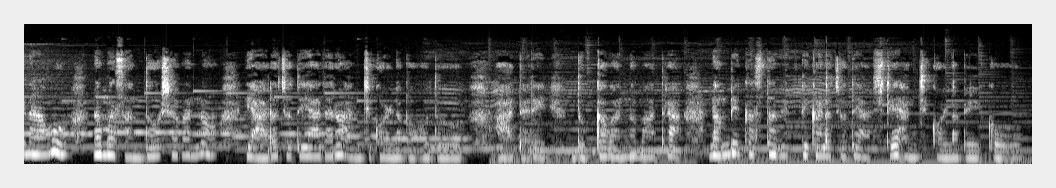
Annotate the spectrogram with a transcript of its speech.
ನಾವು ನಮ್ಮ ಸಂತೋಷವನ್ನು ಯಾರ ಜೊತೆಯಾದರೂ ಹಂಚಿಕೊಳ್ಳಬಹುದು. ಆದರೆ ದುಃಖವನ್ನು ಮಾತ್ರ ನಂಬಿಕಸ್ಥ ವ್ಯಕ್ತಿಗಳ ಜೊತೆ ಅಷ್ಟೇ ಹಂಚಿಕೊಳ್ಳಬೇಕು.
